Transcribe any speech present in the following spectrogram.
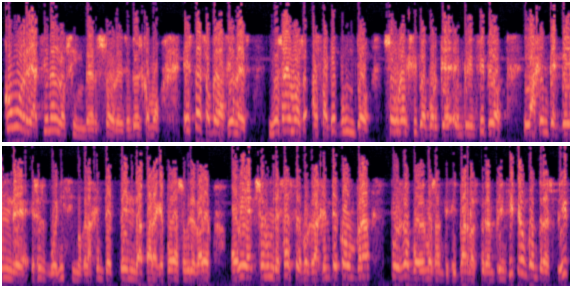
cómo reaccionan los inversores. Entonces, como estas operaciones no sabemos hasta qué punto son un éxito porque en principio la gente vende, eso es buenísimo que la gente venda para que pueda subir el valor, o bien son un desastre porque la gente compra, pues no podemos anticiparnos. Pero en principio en contra split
